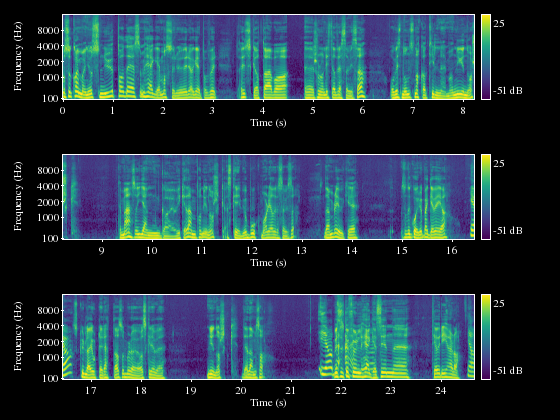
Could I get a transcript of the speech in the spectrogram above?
Og så kan man jo snu på det som Hege Masserud reagerer på. for Jeg husker at da jeg var eh, journalist i Adresseavisa, og hvis noen snakka tilnærma nynorsk til meg, så gjenga jeg jo ikke dem på nynorsk. Jeg skrev jo bokmål i Adresseavisa. Så, ikke, så det går jo begge veier. Ja, Skulle jeg gjort det rett da, så burde jeg jo ha skrevet nynorsk, det de sa. ja Hvis jeg det skal følge Hege sin uh, teori her, da. Ja,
